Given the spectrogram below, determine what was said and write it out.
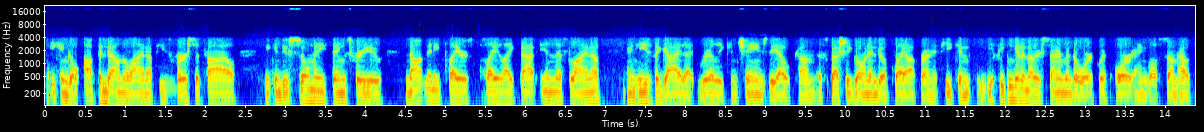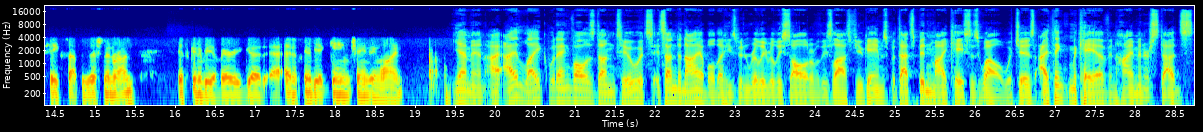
He can go up and down the lineup. He's versatile. He can do so many things for you. Not many players play like that in this lineup, and he's the guy that really can change the outcome, especially going into a playoff run. If he can, if he can get another centerman to work with, or Engvall somehow takes that position and runs, it's going to be a very good, and it's going to be a game-changing line. Yeah, man, I, I like what Engvall has done too. It's it's undeniable that he's been really really solid over these last few games, but that's been my case as well, which is I think Mikheyev and Hyman are studs,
